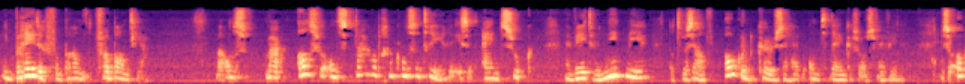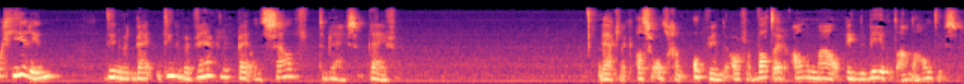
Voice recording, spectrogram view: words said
In breder verband, verband ja. Maar, ons, maar als we ons daarop gaan concentreren, is het eind zoek. En weten we niet meer dat we zelf ook een keuze hebben om te denken zoals wij willen. Dus ook hierin dienen we, bij, dienen we werkelijk bij onszelf te blijven. Werkelijk, als we ons gaan opwinden over wat er allemaal in de wereld aan de hand is,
